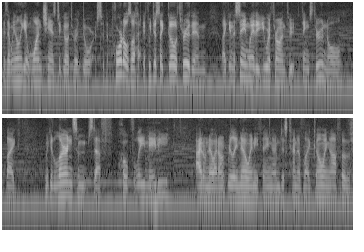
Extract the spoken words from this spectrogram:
is that we only get one chance to go through a door. So the portals, if we just like go through them, like in the same way that you were throwing through things through Noel, like we could learn some stuff. Hopefully, maybe. I don't know. I don't really know anything. I'm just kind of like going off of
